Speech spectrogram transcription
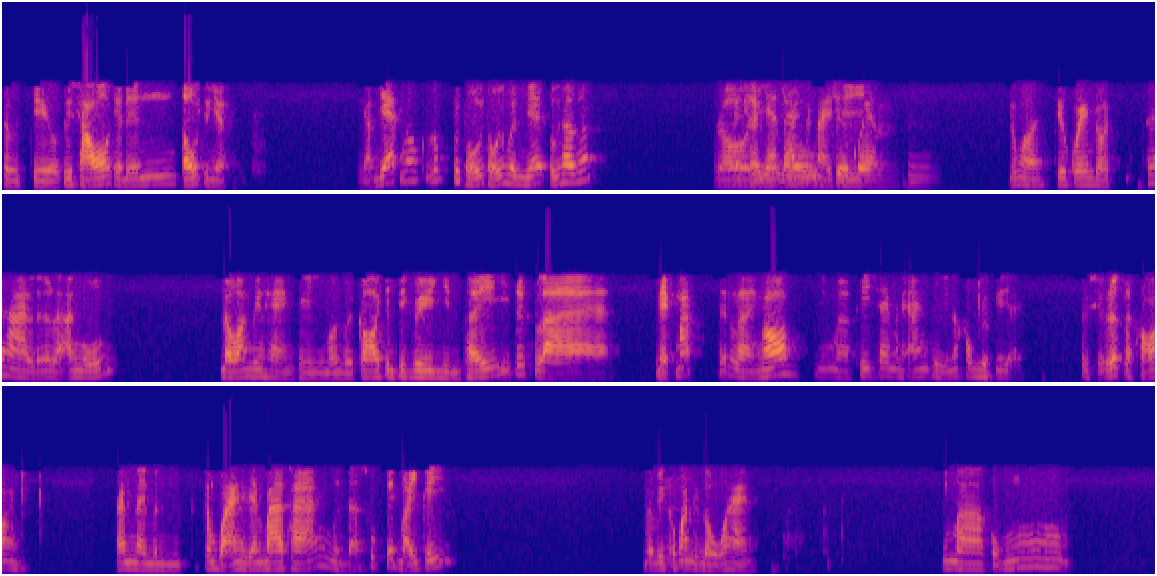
Từ chiều thứ sáu cho đến tối chủ nhật. Cảm giác nó lúc tôi thủi thủi mình vậy tuổi thân lắm. Rồi thời gian đầu này chưa thì, quen ừ. đúng rồi chưa quen rồi. Thứ hai là là ăn uống. Đồ ăn bên Hàn thì mọi người coi trên tivi nhìn thấy rất là đẹp mắt rất là ngon. Nhưng mà khi xem này ăn thì nó không được như vậy thực sự rất là khó ăn. Em này mình trong khoảng thời gian 3 tháng mình đã xuất tới 7 kg bởi vì không ăn được đồ của Hàn nhưng mà cũng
